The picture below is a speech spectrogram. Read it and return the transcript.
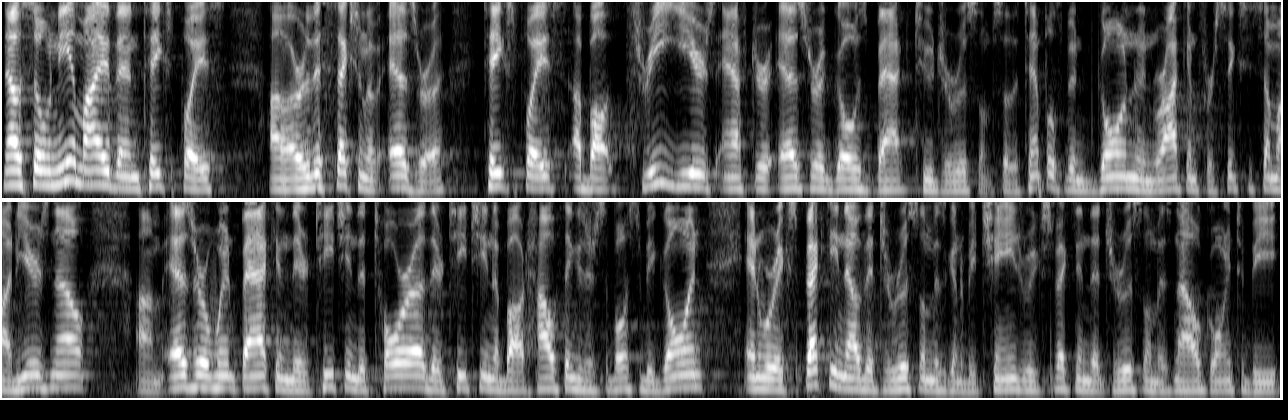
Now, so Nehemiah then takes place, uh, or this section of Ezra takes place about three years after Ezra goes back to Jerusalem. So the temple's been going and rocking for 60 some odd years now. Um, Ezra went back and they're teaching the Torah, they're teaching about how things are supposed to be going, and we're expecting now that Jerusalem is going to be changed. We're expecting that Jerusalem is now going to be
